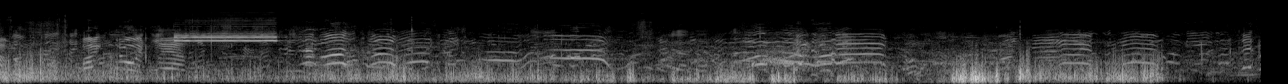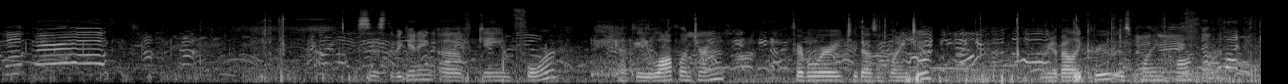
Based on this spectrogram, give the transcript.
This is the beginning of game four at the Laughlin Tournament, February 2022. Moreno Valley Crew is playing Hawthorn.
